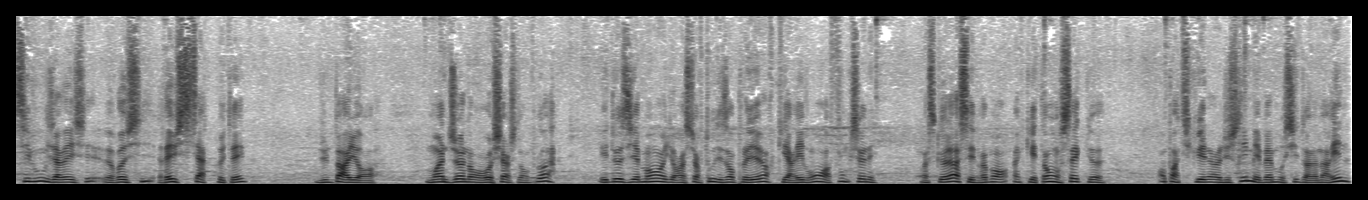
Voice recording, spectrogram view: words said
si vous, vous avez réussi, réussi, réussi à recruter, d'une part, il y aura moins de jeunes en recherche d'emploi, et deuxièmement, il y aura surtout des employeurs qui arriveront à fonctionner. Parce que là, c'est vraiment inquiétant. On sait que, en particulier dans l'industrie, mais même aussi dans la marine,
